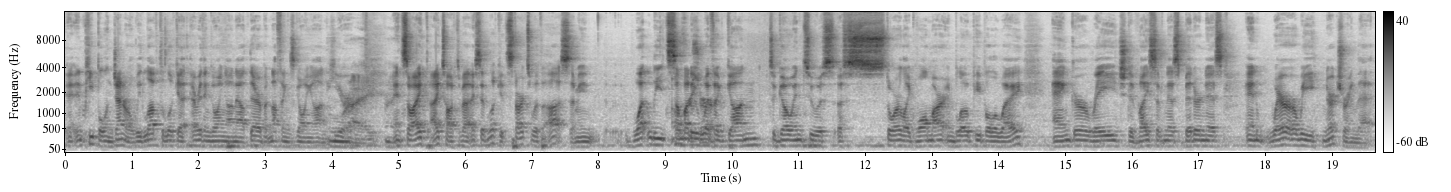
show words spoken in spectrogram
and people in general, we love to look at everything going on out there, but nothing's going on here. Right, right. And so I, I talked about. I said, look, it starts with us. I mean, what leads Oh, somebody sure. with a gun to go into a store like Walmart and blow people away? Anger, rage, divisiveness, bitterness, and where are we nurturing that?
